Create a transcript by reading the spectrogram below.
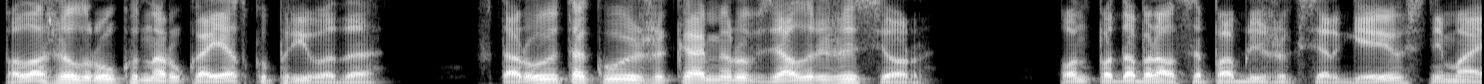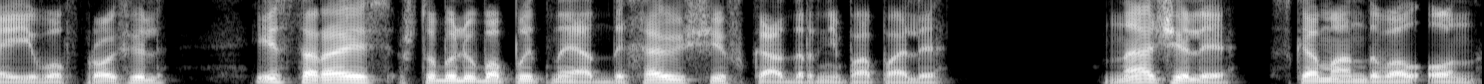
положил руку на рукоятку привода. Вторую такую же камеру взял режиссер. Он подобрался поближе к Сергею, снимая его в профиль и стараясь, чтобы любопытные отдыхающие в кадр не попали. «Начали!» — скомандовал он.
